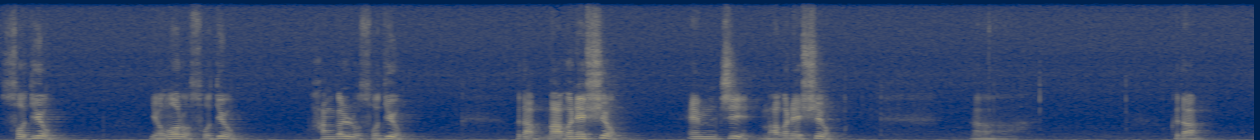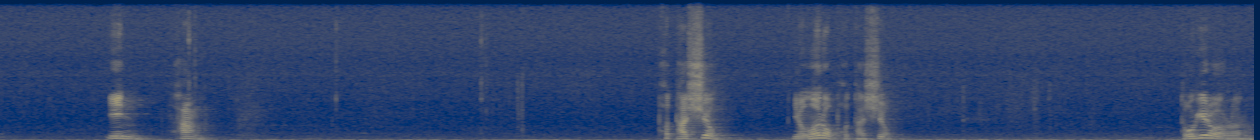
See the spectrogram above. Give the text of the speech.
소디움 영어로 소디움 한글로 소디움 그 다음 마그네슘 Mg 마그네슘 어, 그 다음 인, 황 포타슘 영어로 포타슘 독일어로는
